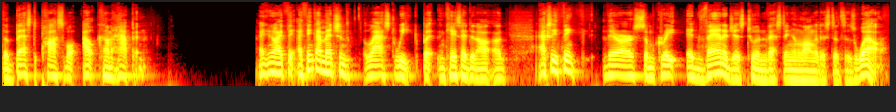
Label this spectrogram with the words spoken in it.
the best possible outcome happen. I, you know, I think I think I mentioned last week, but in case I didn't, I'll, I'll actually think there are some great advantages to investing in long distance as well.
